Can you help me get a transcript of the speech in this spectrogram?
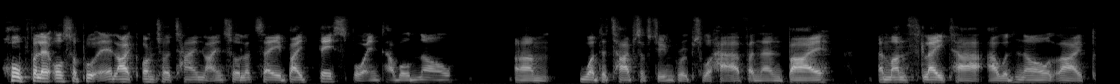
hopefully also put it like onto a timeline. So let's say by this point I will know um, what the types of student groups will have, and then by a month later I would know like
